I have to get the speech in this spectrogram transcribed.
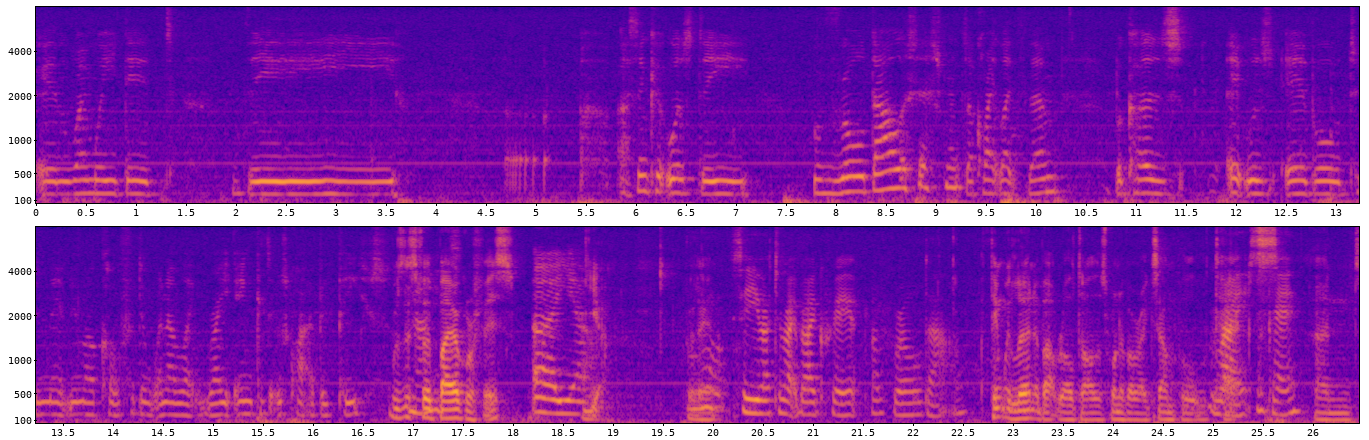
And when we did the, uh, I think it was the Roald Dahl assessments. I quite liked them because it was able to make me more confident when I'm like writing because it was quite a big piece. Was this for biographies? Uh, yeah. Yeah. Brilliant. Oh, So you had to write a biography of Roald Dahl. I think we learnt about Roald Dahl as one of our example texts. Right. Okay. And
